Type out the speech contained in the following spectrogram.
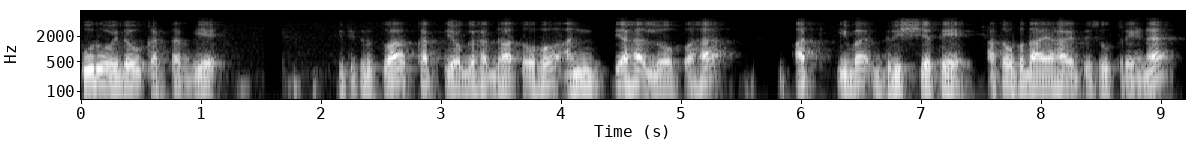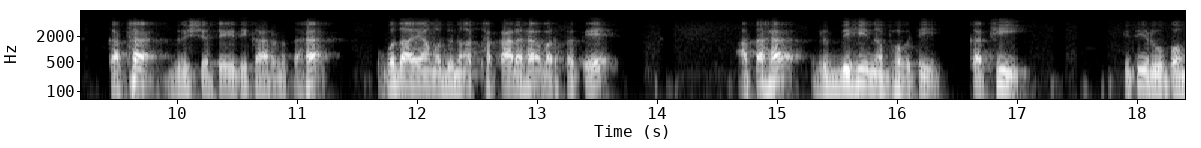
पूर्वविधौ कर्तव्ये। इति कृत्वा कत् योगः धातोः अन्त्यः लोपः अत् इव दृश्यते। अत उपदायः इति सूत्रेण कथ दृश्यते इति कारणतः उपदायाम् अधुना थकारः वर्तते। अतः वृद्धिः न भवति। कथि इति रूपं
